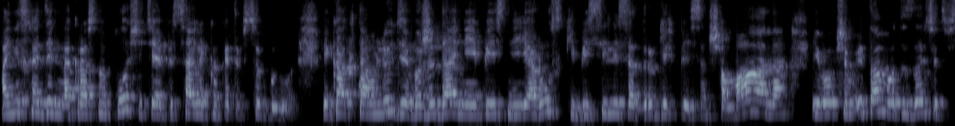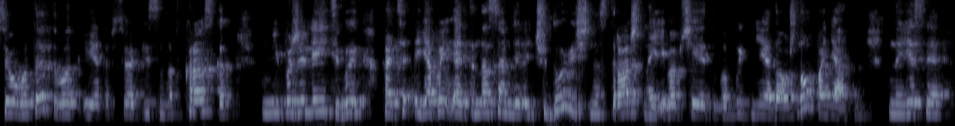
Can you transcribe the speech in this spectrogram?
Они сходили на Красную площадь и описали, как это все было. И как там люди в ожидании песни «Я русский» бесились от других песен шамана. И, в общем, и там вот, значит, все вот это вот, и это все описано в красках. Не пожалеете вы, хотя я, это на самом деле чудовищно страшно, и вообще этого быть не должно, понятно. Но если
